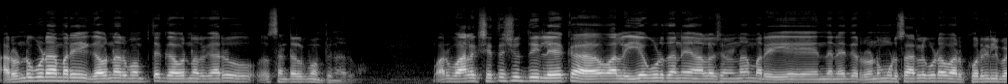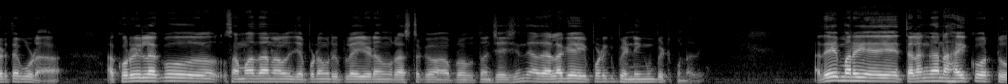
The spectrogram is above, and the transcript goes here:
ఆ రెండు కూడా మరి గవర్నర్ పంపితే గవర్నర్ గారు సెంట్రల్కి పంపినారు మరి వాళ్ళకి చిత్తశుద్ధి లేక వాళ్ళు ఇవ్వకూడదనే ఆలోచన మరి ఏందనేది రెండు మూడు సార్లు కూడా వారు కొర్రీలు పెడితే కూడా ఆ కొర్రీలకు సమాధానాలు చెప్పడం రిప్లై చేయడం రాష్ట్ర ప్రభుత్వం చేసింది. అది అలాగే ఇప్పటికీ పెండింగ్ పెట్టుకున్నది. అదే మరి తెలంగాణ హైకోర్టు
